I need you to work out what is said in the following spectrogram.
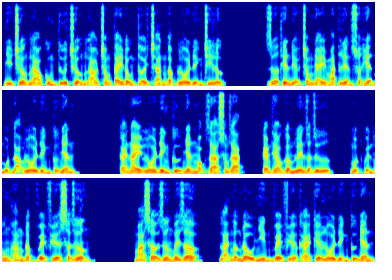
nhị trưởng lão cùng tứ trưởng lão trong tay đồng thời tràn ngập lôi đỉnh chi lực. Giữa thiên địa trong nháy mắt liền xuất hiện một đạo lôi đỉnh cự nhân. Cái này lôi đỉnh cự nhân mọc ra song rác, kèm theo gầm lên giận dữ, một quyền hung hăng đập về phía sở dương mà sở dương bây giờ lại ngẩng đầu nhìn về phía cái kia lôi đỉnh cự nhân.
